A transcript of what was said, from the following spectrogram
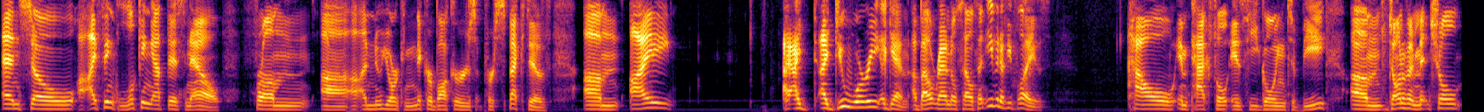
And so I think looking at this now from uh, a New York Knickerbockers perspective, um, I I, I, do worry again about Randle's health, and even if he plays, how impactful is he going to be? Um, Donovan Mitchell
